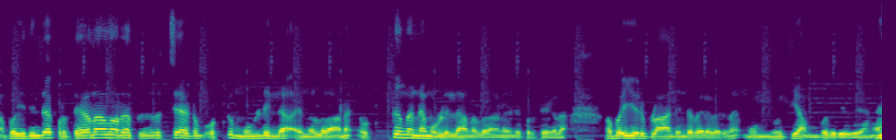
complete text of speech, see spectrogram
അപ്പോൾ ഇതിന്റെ പ്രത്യേകത എന്ന് പറഞ്ഞാൽ തീർച്ചയായിട്ടും ഒട്ടും മുള്ളില്ല എന്നുള്ളതാണ്. ഒട്ടും തന്നെ മുള്ളില്ല എന്നുള്ളതാണ് ഇതിന്റെ പ്രത്യേകത. അപ്പോൾ ഈ ഒരു പ്ലാന്റിന്റെ വില വരുന്നത് മുന്നൂറ്റി അമ്പത് രൂപയാണ്.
